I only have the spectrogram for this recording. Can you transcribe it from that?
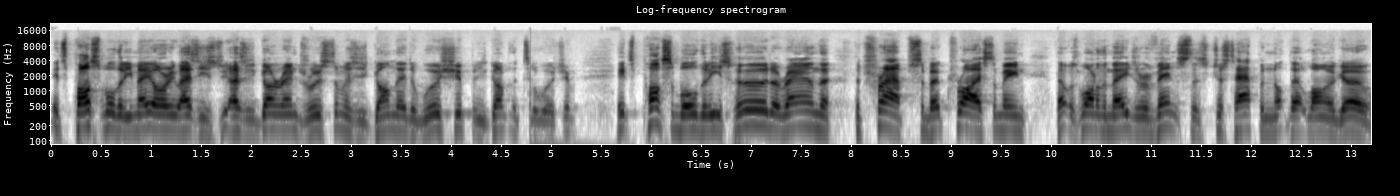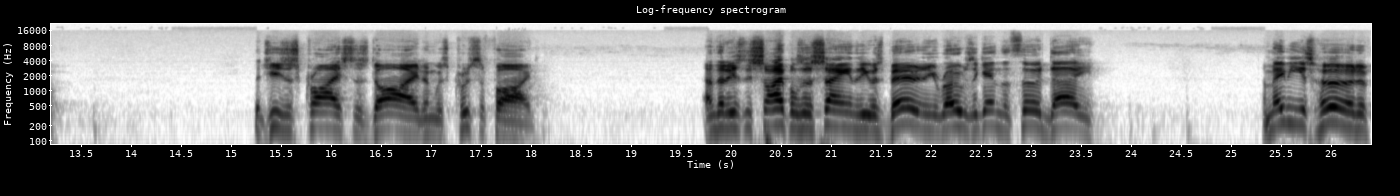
It's possible that he may already, as he's, as he's gone around Jerusalem, as he's gone there to worship and he's gone to the temple to worship, it's possible that he's heard around the, the traps about Christ. I mean, that was one of the major events that's just happened not that long ago. That Jesus Christ has died and was crucified. And that his disciples are saying that he was buried and he rose again the third day. And maybe he's heard of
